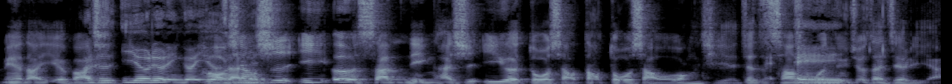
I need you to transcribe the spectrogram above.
没有到一二八零，是一二六零跟一二好像是一二三零还是一二多少到多少我忘记了，就是烧成温度就在这里啊，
